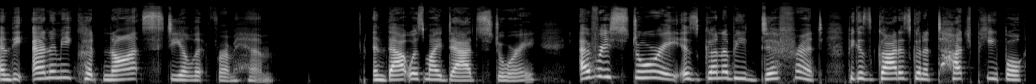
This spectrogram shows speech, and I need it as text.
and the enemy could not steal it from him. And that was my dad's story. Every story is going to be different because God is going to touch people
